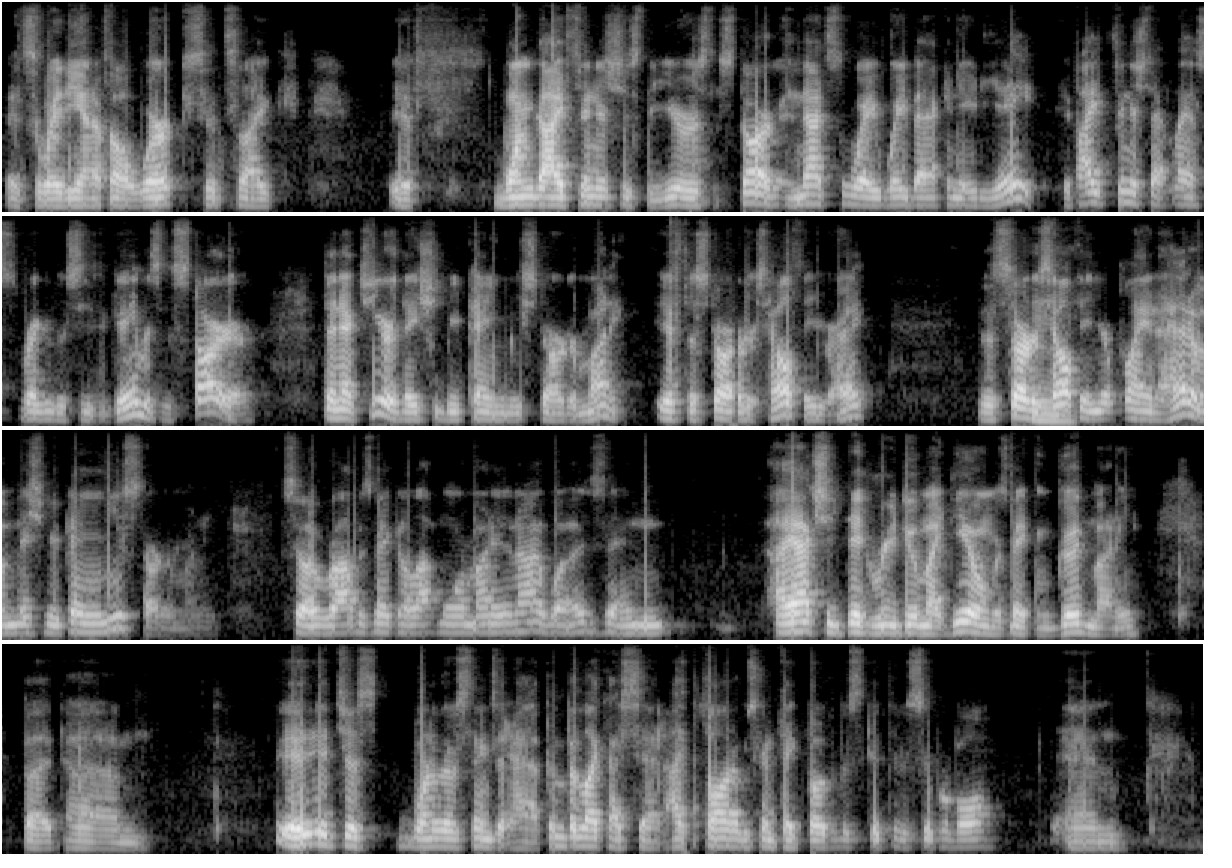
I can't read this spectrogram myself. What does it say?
it's the way the NFL works. It's like if one guy finishes the year as the starter, and that's the way way back in '88. If I finished that last regular season game as the starter the next year they should be paying me starter money if the starter's healthy, right? the starter's mm. healthy and you're playing ahead of them, they should be paying you starter money. So Rob was making a lot more money than I was, and I actually did redo my deal and was making good money, but um, it, it, just one of those things that happened. But like I said, I thought it was going to take both of us to get to the Super Bowl, and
